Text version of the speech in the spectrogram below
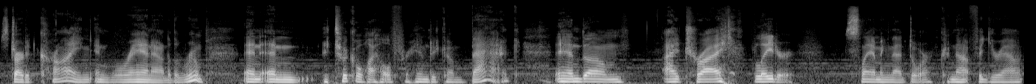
started crying and ran out of the room, and and it took a while for him to come back. And um, I tried later, slamming that door. Could not figure out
